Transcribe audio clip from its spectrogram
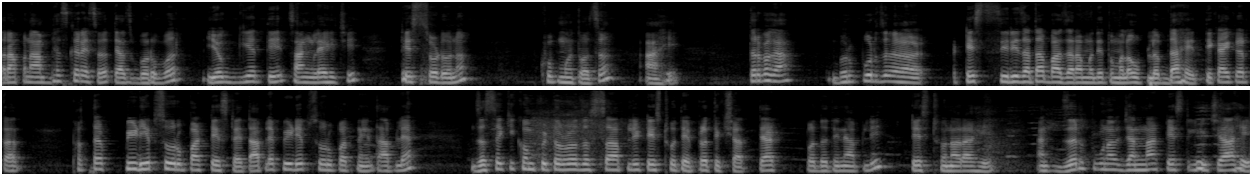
तर आपण अभ्यास करायचं त्याचबरोबर योग्य ते चांगल्या ह्याची टेस्ट सोडवणं खूप महत्त्वाचं आहे. तर बघा भरपूर ज टेस्ट सिरीज आता बाजारामध्ये तुम्हाला उपलब्ध आहेत. ते काय करतात? फक्त पी डी एफ स्वरूपात टेस्ट आहेत. आपल्या पी डी एफ स्वरूपात नाहीत आपल्या जसं की कम्प्युटरवर जसं आपली टेस्ट होते प्रत्यक्षात त्या पद्धतीने आपली टेस्ट होणार आहे. आणि जर तुम्हाला ज्यांना टेस्ट घ्यायची आहे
